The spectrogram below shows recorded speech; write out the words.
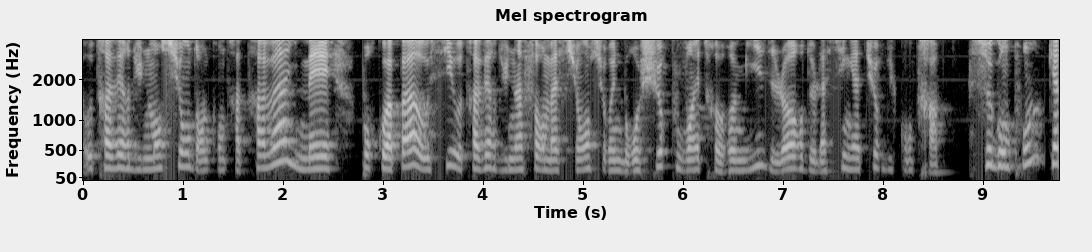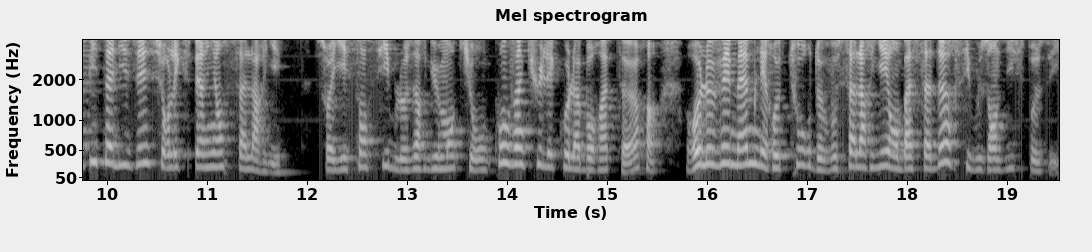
au travers d'une mention dans le contrat de travail, mais pourquoi pas aussi au travers d'une information sur une brochure pouvant être remise lors de la signature du contrat. Second point, capitaliser sur l'expérience salariée. Soyez sensible aux arguments qui ont convaincu les collaborateurs. Relevez même les retours de vos salariés ambassadeurs si vous en disposez.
